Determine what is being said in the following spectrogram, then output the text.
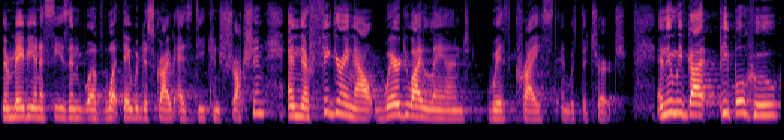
They're maybe in a season of what they would describe as deconstruction, and they're figuring out where do I land with Christ and with the church. And then we've got people who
